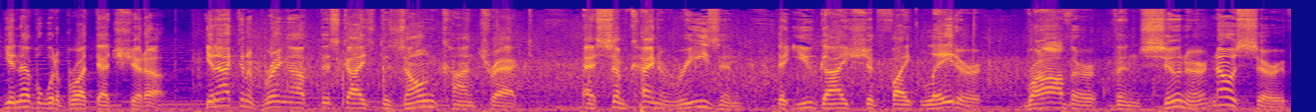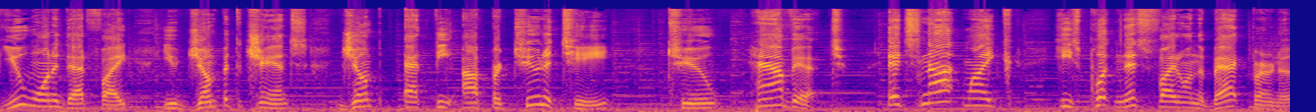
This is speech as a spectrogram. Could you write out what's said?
you never would have brought that shit up. You're not gonna bring up this guy's DAZN contract as some kind of reason that you guys should fight later rather than sooner. No, sir. If you wanted that fight, you jump at the chance, jump at the opportunity to have it. It's not like he's putting this fight on the back burner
